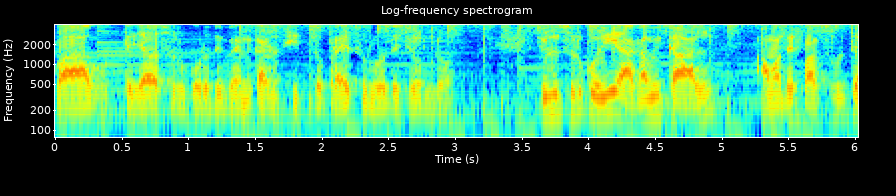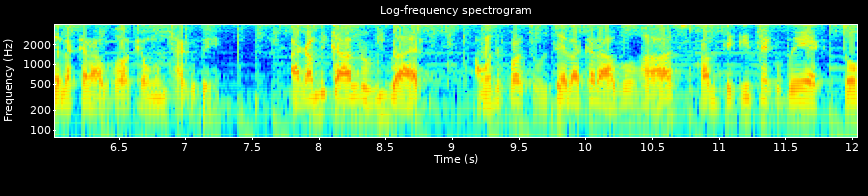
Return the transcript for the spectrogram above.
বা ঘুরতে যাওয়া শুরু করে দেবেন, কারণ শীত তো প্রায় শুরু হতে চলল। চলুন শুরু করি আগামীকাল আমাদের পার্শ্ববর্তী এলাকার আবহাওয়া কেমন থাকবে? আগামীকাল রবিবার আমাদের পার্শ্ববর্তী এলাকার আবহাওয়া সকাল থেকেই থাকবে একদম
